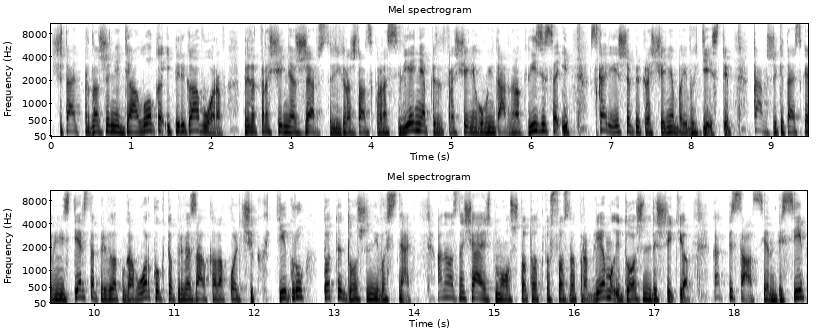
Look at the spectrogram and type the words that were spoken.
считает продолжение диалога диалога и переговоров, предотвращение жертв среди гражданского населения, предотвращение гуманитарного кризиса и скорейшее прекращение боевых действий. Также китайское министерство привело поговорку «Кто привязал колокольчик к тигру, тот и должен его снять». Оно означает, мол, что тот, кто создал проблему и должен решить ее. Как писал CNBC,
